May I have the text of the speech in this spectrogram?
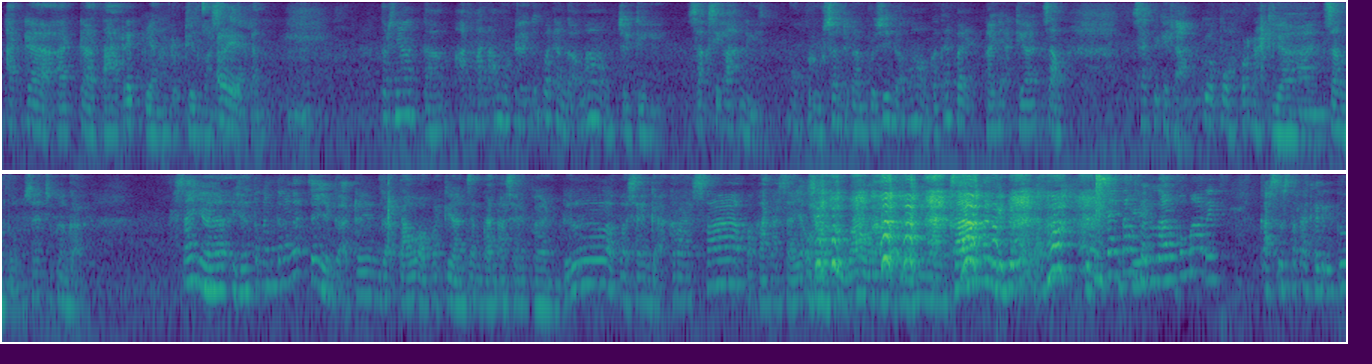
ada ada tarif yang untuk di rumah Oh, sakit iya. kan. Ternyata anak-anak muda itu pada nggak mau jadi saksi ahli mau berurusan dengan polisi nggak mau katanya banyak, banyak diancam saya pikir lah gue pernah diancam toh saya juga nggak saya ya tenang-tenang aja ya nggak ada yang nggak tahu apa diancam karena saya bandel apa saya nggak kerasa apa karena saya orang tua orang nggak berani ngancam kan gitu kan jadi saya tahu baru tahu kemarin kasus terakhir itu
